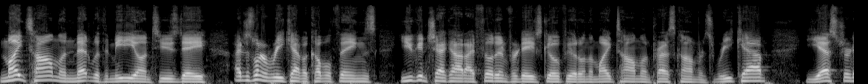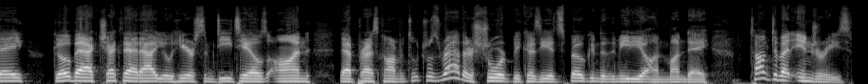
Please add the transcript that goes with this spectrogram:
Mike Tomlin met with the media on Tuesday. I just want to recap a couple things. You can check out I filled in for Dave Schofield on the Mike Tomlin press conference recap yesterday. Go back, check that out. You'll hear some details on that press conference, which was rather short because he had spoken to the media on Monday. Talked about injuries.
